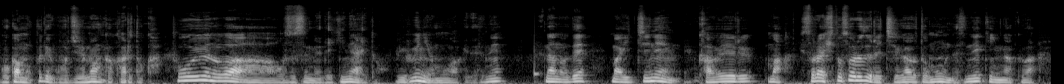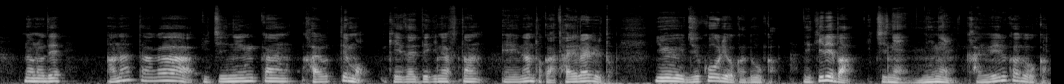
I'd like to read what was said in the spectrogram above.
5科目で50万かかるとか、そういうのはお勧めできないというふうに思うわけですね。なので、まあ1年通える。まあ、それは人それぞれ違うと思うんですね、金額は。なので、あなたが1年間通っても経済的な負担、えー、なんとか耐えられるという受講料かどうか、できれば1年、2年通えるかどうか、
